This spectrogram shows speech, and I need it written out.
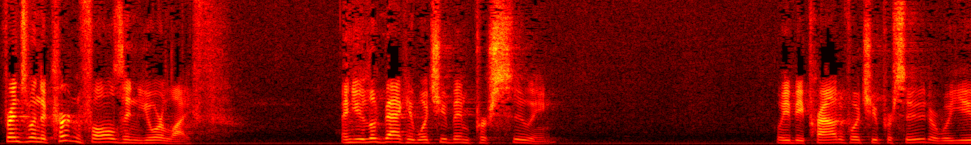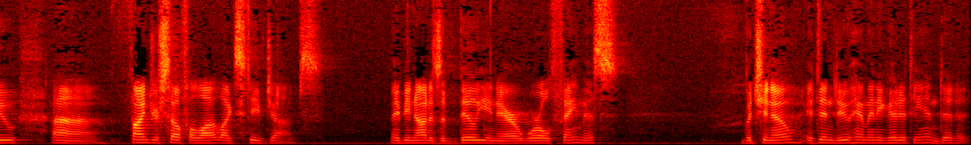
Friends, when the curtain falls in your life and you look back at what you've been pursuing, Will you be proud of what you pursued, or will you uh, find yourself a lot like Steve Jobs? Maybe not as a billionaire, world famous, but you know, it didn't do him any good at the end, did it?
